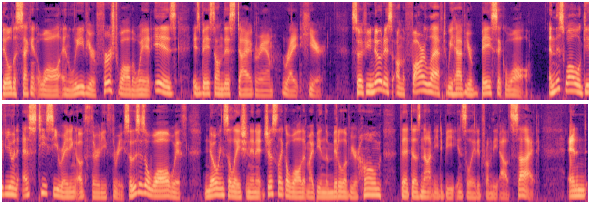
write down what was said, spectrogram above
build a second wall and leave your first wall the way it is is based on this diagram right here. So if you notice on the far left, we have your basic wall. And this wall will give you an STC rating of 33. So this is a wall with no insulation in it, just like a wall that might be in the middle of your home that does not need to be insulated from the outside. And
